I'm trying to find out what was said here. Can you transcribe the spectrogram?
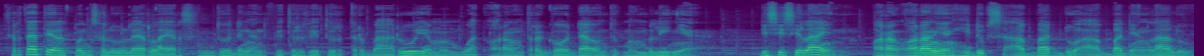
serta telepon seluler layar sentuh dengan fitur-fitur terbaru yang membuat orang tergoda untuk membelinya. Di sisi lain, orang-orang yang hidup seabad dua abad yang lalu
